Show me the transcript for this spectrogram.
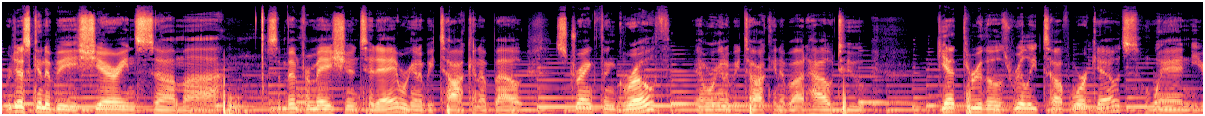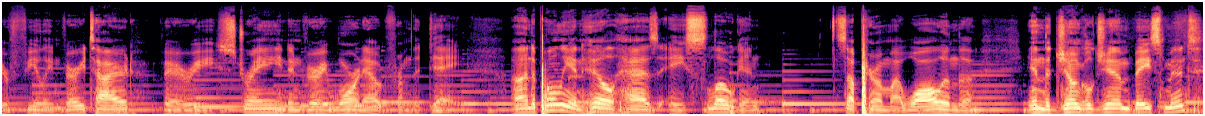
We're just going to be sharing some uh, some information today. We're going to be talking about strength and growth, and we're going to be talking about how to get through those really tough workouts when you're feeling very tired, very strained, and very worn out from the day. Uh, Napoleon Hill has a slogan. It's up here on my wall in the in the jungle gym basement,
